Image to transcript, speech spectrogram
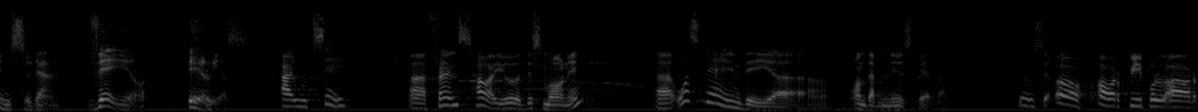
in Sudan, their areas. I would say, uh, Friends, how are you this morning? Uh, what's there in the, uh, on the newspaper? They will say, oh, our people are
